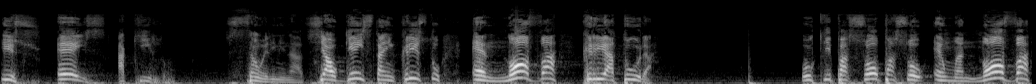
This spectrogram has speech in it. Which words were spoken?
isso, eis aquilo, são eliminados. Se alguém está em Cristo, é nova criatura. O que passou, passou, é uma nova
